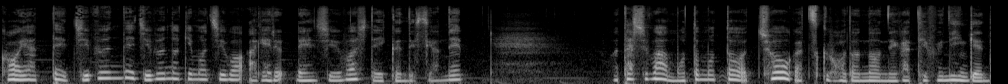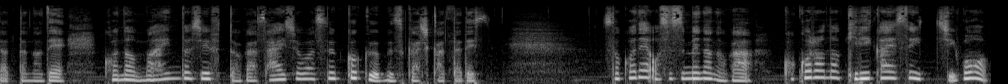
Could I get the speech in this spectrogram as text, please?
こうやって自分で自分の気持ちを上げる練習をしていくんですよね。私はもともと腸がつくほどのネガティブ人間だったのでこのマインドシフトが最初はすっごく難しかったです。そこでおすすめなのが心の切り替えスイッチを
